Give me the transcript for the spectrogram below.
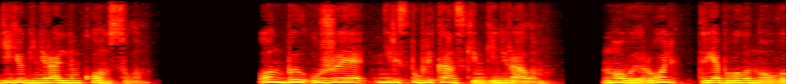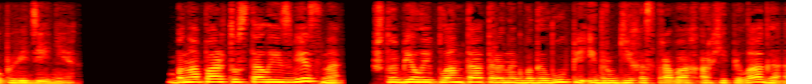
ее генеральным консулом. Он был уже не республиканским генералом. Новая роль требовала нового поведения. Бонапарту стало известно, что белые плантаторы на Гваделупе и других островах архипелага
